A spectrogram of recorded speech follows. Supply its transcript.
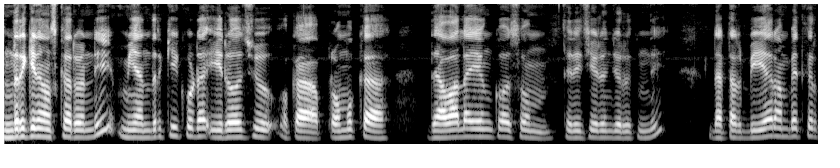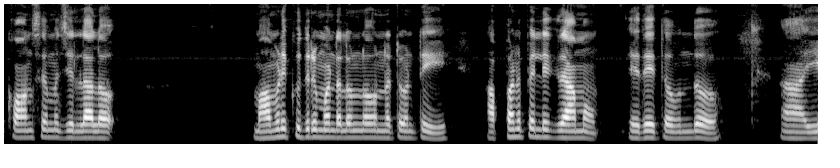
అందరికీ నమస్కారం అండి. మీ అందరికీ కూడా ఈరోజు ఒక ప్రముఖ దేవాలయం కోసం తెలియచేయడం జరుగుతుంది. డాక్టర్ బిఆర్ అంబేద్కర్ కోనసీమ జిల్లాలో మామిడి కుదిరి మండలంలో ఉన్నటువంటి అప్పనపల్లి గ్రామం ఏదైతే ఉందో ఈ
